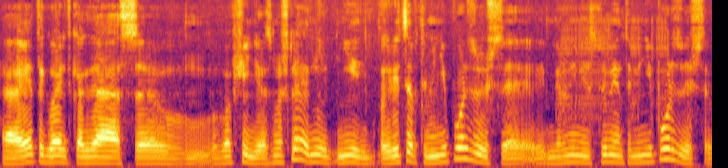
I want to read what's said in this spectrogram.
А это говорит, когда с, вообще не размышляя, ну, не, рецептами не пользуешься, мирными инструментами не пользуешься,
